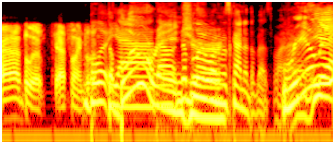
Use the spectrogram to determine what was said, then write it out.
Uh, blue, definitely blue. Blue. The yeah, Blue that- the blue one was kind of the best one. Really? Yeah.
